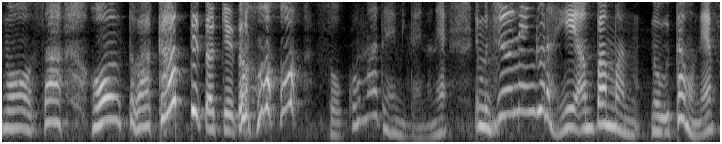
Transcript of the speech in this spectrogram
もうさ、ほんと分かってたけど、そこまでみたいなね。でも10年ぐらいアンパンマンの歌をね、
